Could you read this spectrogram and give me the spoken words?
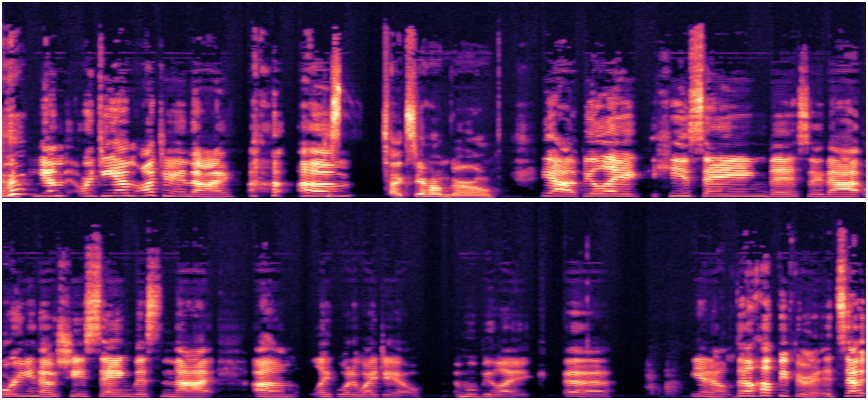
or DM or DM Audrey and I. um Text your homegirl. yeah, be like he's saying this or that or you know, she's saying this and that. Um like what do I do? And we'll be like, uh you know, they'll help you through it. It's de-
